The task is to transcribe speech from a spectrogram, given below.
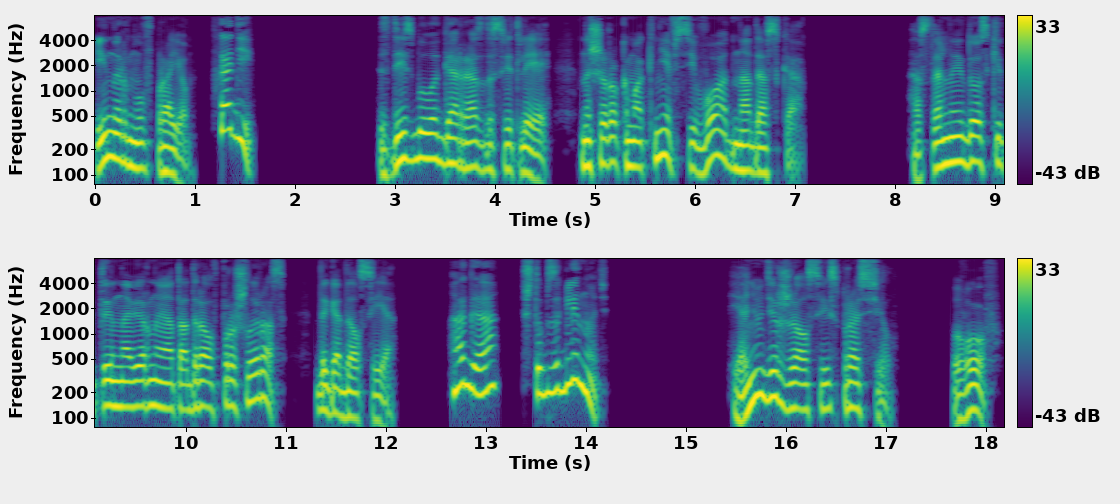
и нырнул в проем. «Входи». Здесь было гораздо светлее. На широком окне всего одна доска. «Остальные доски ты, наверное, отодрал в прошлый раз», — догадался я. «Ага, чтобы заглянуть». Я не удержался и спросил. «Вов,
